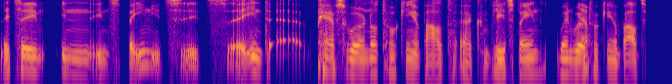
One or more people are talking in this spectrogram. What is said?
Let's say in in Spain, it's it's uh, in, uh, perhaps we're not talking about uh, complete Spain when we're yep. talking about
